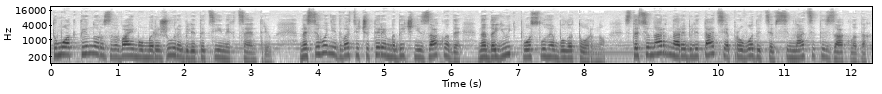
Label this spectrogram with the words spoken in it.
Тому активно розвиваємо мережу реабілітаційних центрів. На сьогодні 24 медичні заклади надають послуги амбулаторно. Стаціонарна реабілітація проводиться в 17 закладах,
